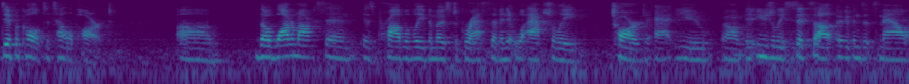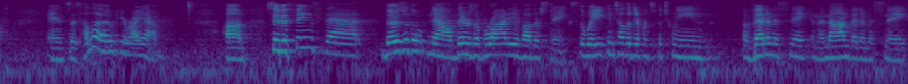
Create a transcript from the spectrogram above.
difficult to tell apart. Um, the water moccasin is probably the most aggressive, and it will actually charge at you. Um, it usually sits up, opens its mouth, and says, "Hello, here I am." Um, so the things that those are the now there's a variety of other snakes. The way you can tell the difference between a venomous snake and a non-venomous snake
